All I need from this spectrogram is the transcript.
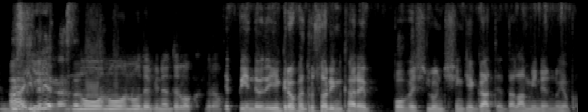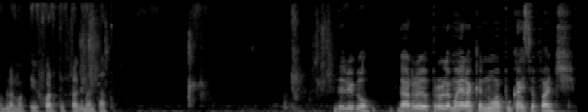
deschidere e- în asta. Nu, nu, nu devine deloc greu. Depinde, e greu pentru Sorin, care povești lungi și închegate, dar la mine nu e o problemă, că e foarte fragmentat. There you go. Dar uh, problema era că nu apucai să faci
